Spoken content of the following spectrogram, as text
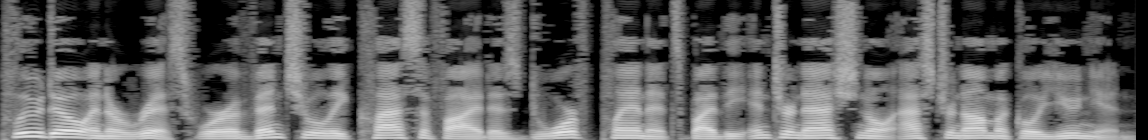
Pluto and Eris were eventually classified as dwarf planets by the International Astronomical Union.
